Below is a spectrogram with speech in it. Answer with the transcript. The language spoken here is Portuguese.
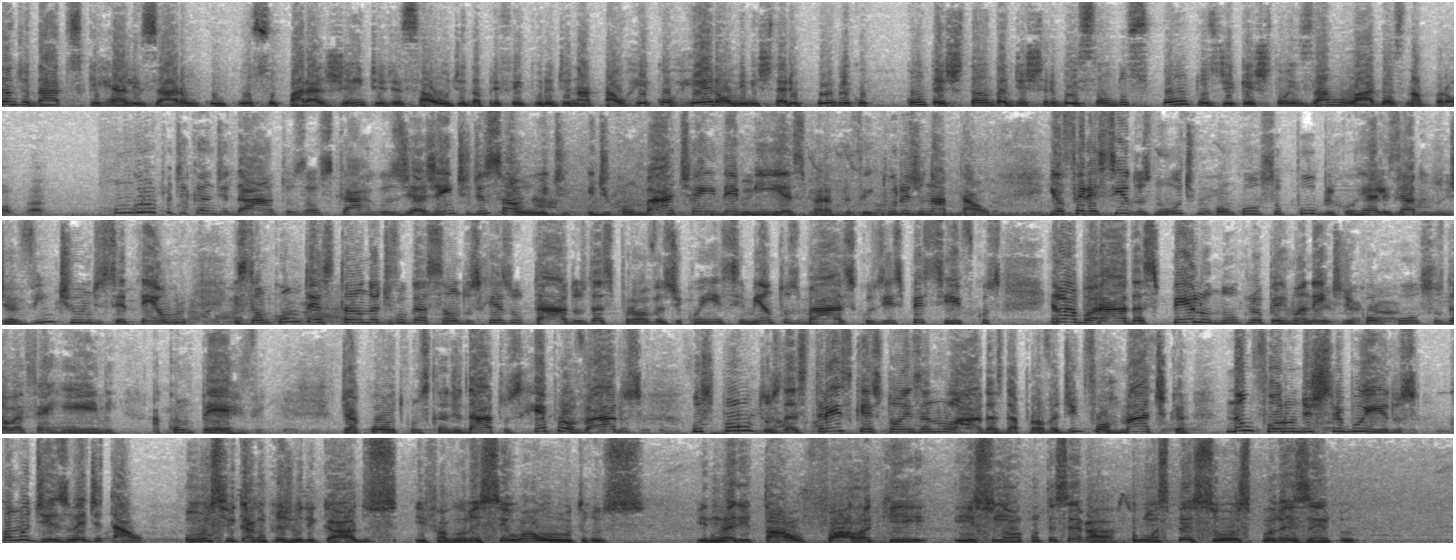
candidatos que realizaram um concurso para agente de saúde da Prefeitura de Natal recorreram ao Ministério Público contestando a distribuição dos pontos de questões anuladas na prova. Grupo de candidatos aos cargos de agente de saúde e de combate a endemias para a Prefeitura de Natal e oferecidos no último concurso público realizado no dia 21 de setembro estão contestando a divulgação dos resultados das provas de conhecimentos básicos e específicos elaboradas pelo Núcleo Permanente de Concursos da UFRN, a Comperv. De acordo com os candidatos reprovados, os pontos das três questões anuladas da prova de informática não foram distribuídos, como diz o edital uns ficaram prejudicados e favoreceu a outros. E no edital fala que isso não acontecerá. Algumas pessoas, por exemplo,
